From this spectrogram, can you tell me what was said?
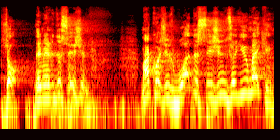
So they made a decision. My question is, what decisions are you making?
